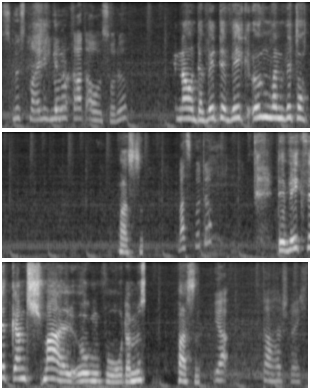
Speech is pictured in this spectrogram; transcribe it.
Das müssten wir eigentlich nur noch geradeaus, oder? Genau, da wird der Weg irgendwann wird doch passen. Was bitte? Der Weg wird ganz schmal irgendwo, da müsste passen. Ja, da hast du recht.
